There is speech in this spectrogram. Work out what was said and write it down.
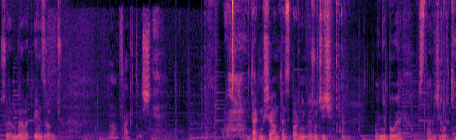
W sumie mogę nawet 5 zrobić. No, faktycznie. I tak musiałem ten spornik wyrzucić, bo nie było jak wstawić rurki.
